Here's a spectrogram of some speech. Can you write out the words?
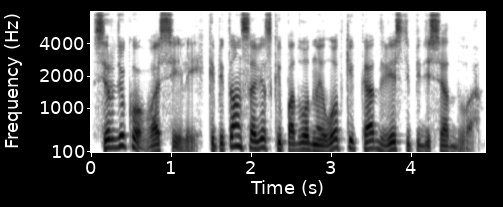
Сердюков Василий, капитан советской подводной лодки К-252.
